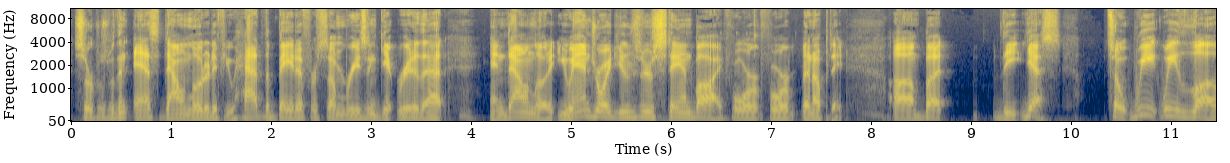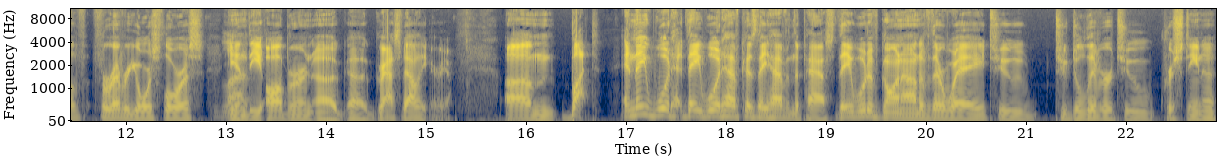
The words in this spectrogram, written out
Circles with an S. Download it. If you had the beta for some reason, get rid of that and download it. You Android users stand by for for an update. Um, but the yes. So we we love Forever Yours Florist in the Auburn uh, uh, Grass Valley area. Um, but and they would they would have because they have in the past they would have gone out of their way to to deliver to Christina.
